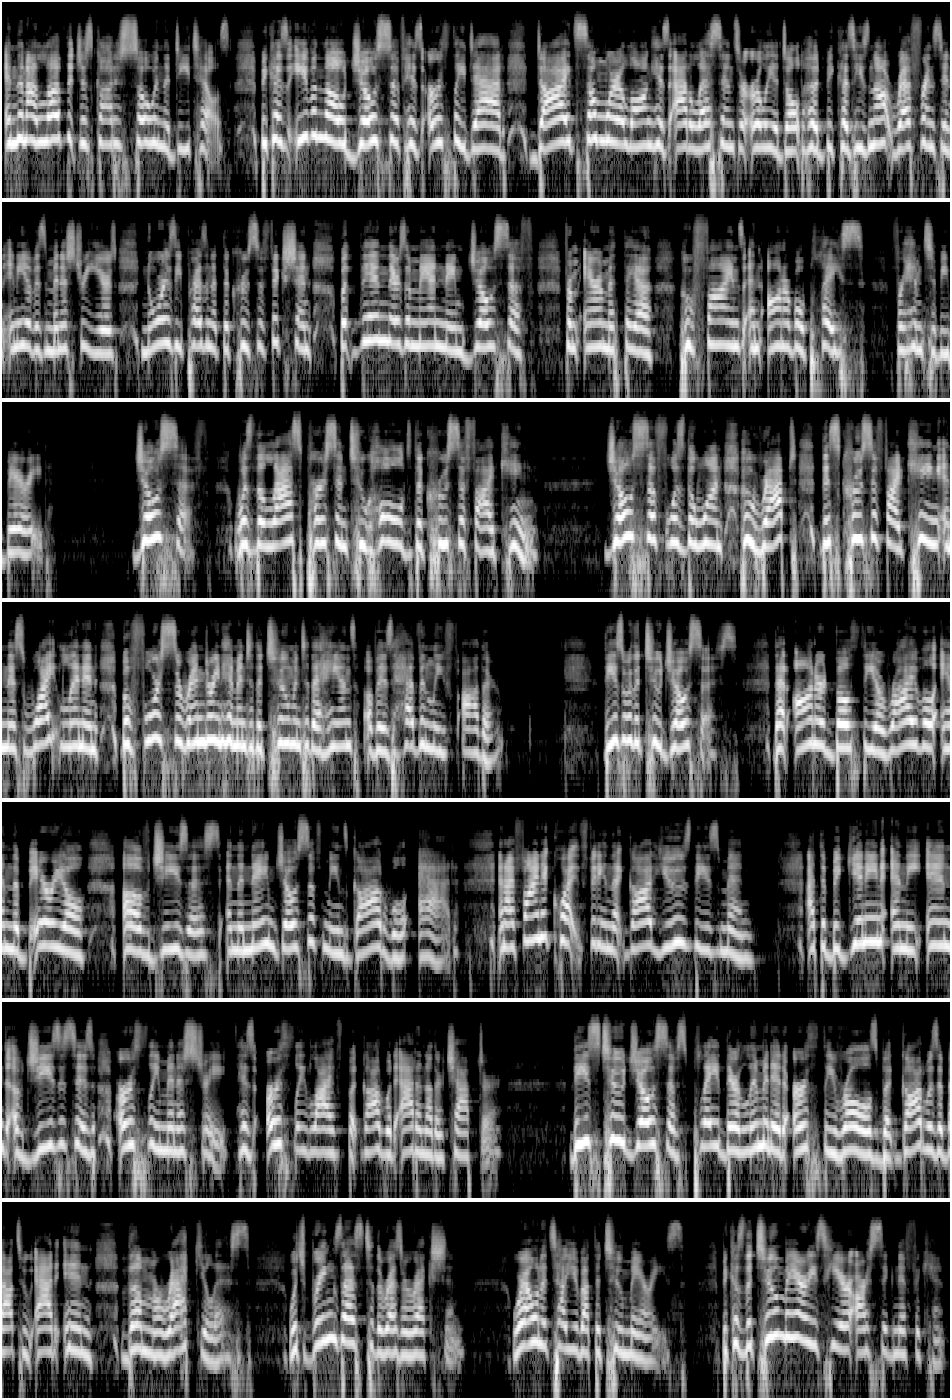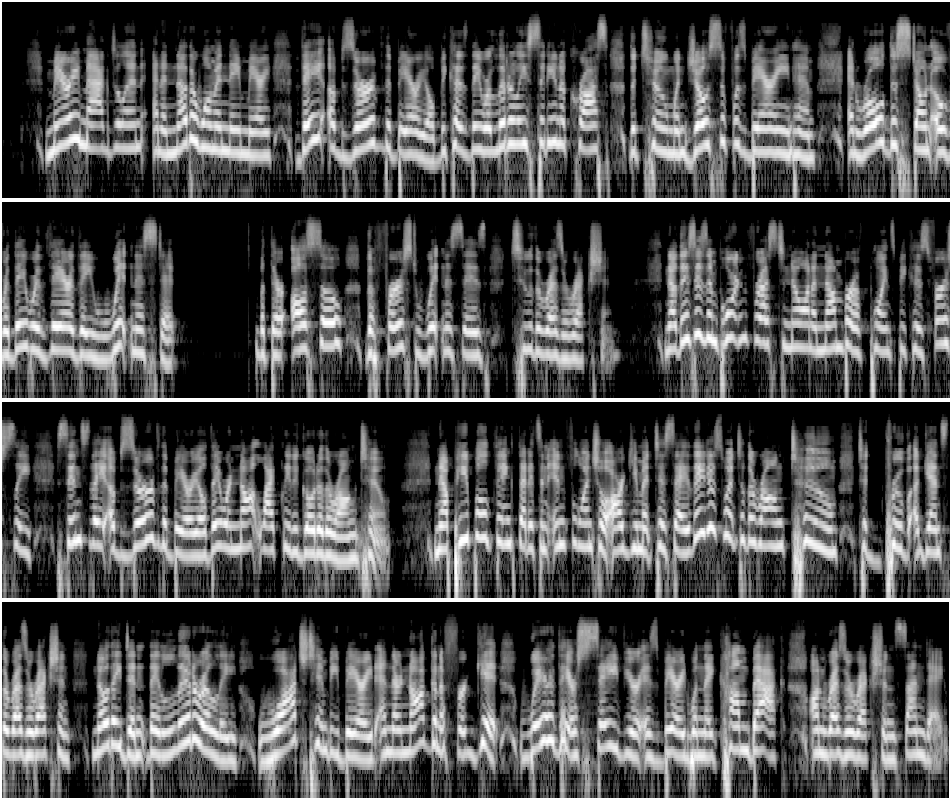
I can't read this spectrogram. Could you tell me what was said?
And then I love that just God is so in the details. Because even though Joseph, his earthly dad, died somewhere along his adolescence or early adulthood because he's not referenced in any of his ministry years, nor is he present at the crucifixion, but then there's a man named Joseph from Arimathea who finds an honorable place for him to be buried. Joseph was the last person to hold the crucified king. Joseph was the one who wrapped this crucified king in this white linen before surrendering him into the tomb into the hands of his heavenly father. These were the two Josephs that honored both the arrival and the burial of Jesus. And the name Joseph means God will add. And I find it quite fitting that God used these men at the beginning and the end of Jesus' earthly ministry, his earthly life, but God would add another chapter. These two Josephs played their limited earthly roles, but God was about to add in the miraculous, which brings us to the resurrection, where I want to tell you about the two Marys. Because the two Marys here are significant. Mary Magdalene and another woman named Mary, they observed the burial because they were literally sitting across the tomb when Joseph was burying him and rolled the stone over. They were there, they witnessed it. But they're also the first witnesses to the resurrection. Now, this is important for us to know on a number of points because, firstly, since they observed the burial, they were not likely to go to the wrong tomb. Now, people think that it's an influential argument to say they just went to the wrong tomb to prove against the resurrection. No, they didn't. They literally watched him be buried, and they're not going to forget where their Savior is buried when they come back on Resurrection Sunday.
